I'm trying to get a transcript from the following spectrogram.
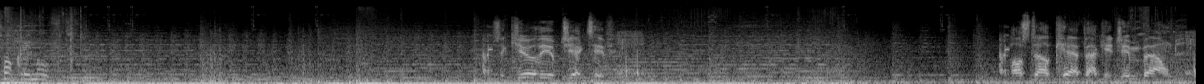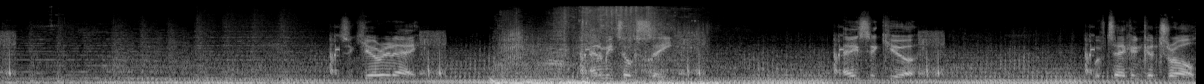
Talk removed. Secure the objective. Hostile care package inbound. Securing A. Enemy took C. A secure. We've taken control.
